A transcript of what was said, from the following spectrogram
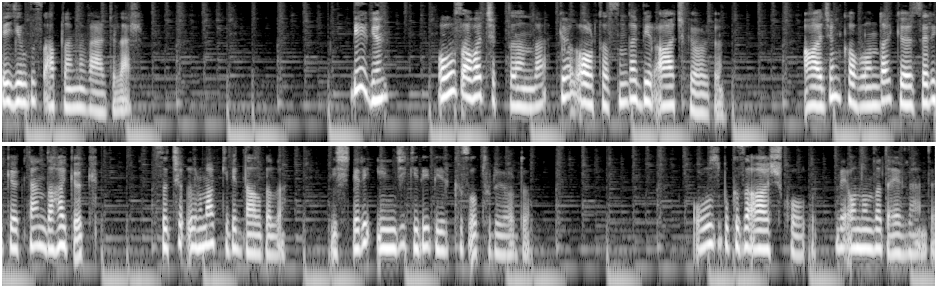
ve yıldız adlarını verdiler. Bir gün Oğuz ava çıktığında göl ortasında bir ağaç gördü. Ağacın kavuğunda gözleri gökten daha gök, saçı ırmak gibi dalgalı, dişleri inci gibi bir kız oturuyordu. Oğuz bu kıza aşık oldu ve onunla da evlendi.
